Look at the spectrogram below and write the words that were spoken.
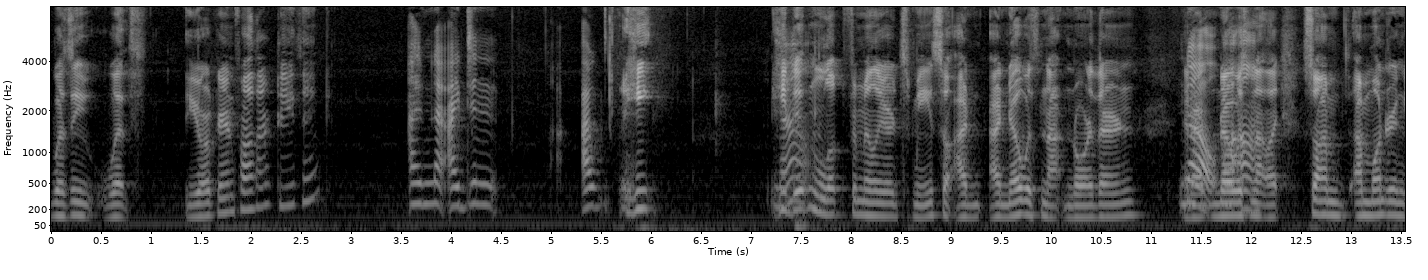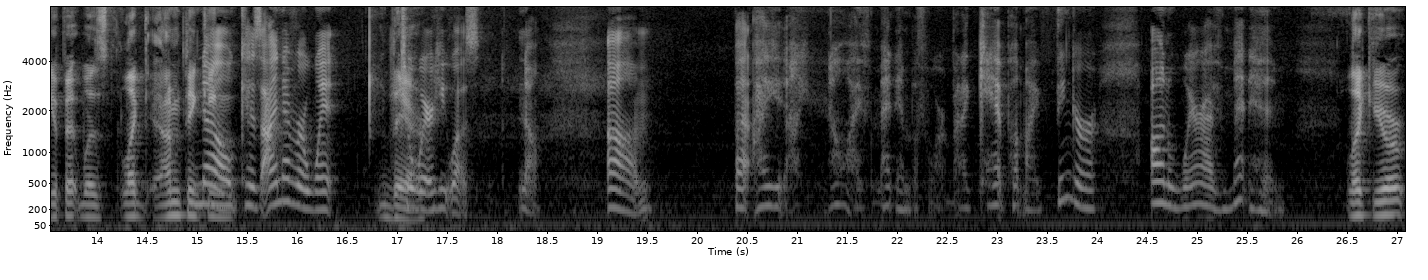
Was he with your grandfather, do you think? I'm not. I didn't. I He he No. didn't look familiar to me, so I I know it's not northern. And No, I it's uh-uh. not like so I'm I'm wondering if it was like I'm thinking no, because I never went there. to where he was. No. Um but I I know I've met him before, but I can't put my finger on where I've met him. like your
